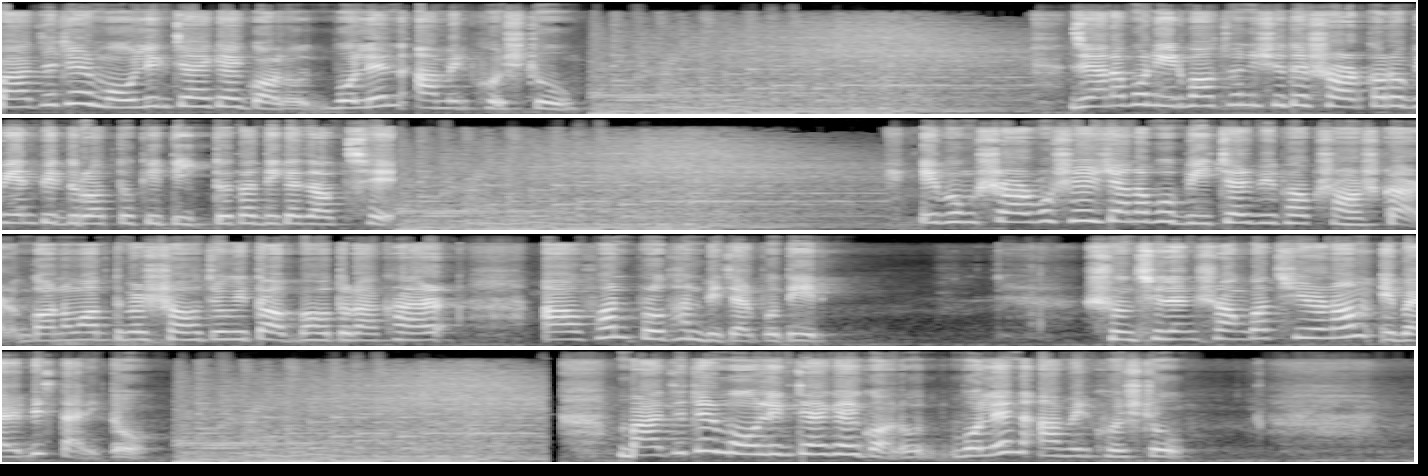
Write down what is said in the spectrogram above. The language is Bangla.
বাজেটের মৌলিক জায়গায় গলদ, বলেন আমির খসরু। জানাব, নির্বাচন ইস্যুতে সরকার ও বিএনপি দূরত্ব কি তিক্ততার দিকে যাচ্ছে? এবং সর্বশেষ জানাব, বিচার বিভাগ সংস্কার, গণমাধ্যমের সহযোগিতা অব্যাহত রাখার আহ্বান প্রধান বিচারপতির। শুনছিলেন সংবাদ শিরোনাম, এবারে বিস্তারিত। বাজেটের মৌলিক জায়গায় গলদ, বলেন আমির খসরু।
